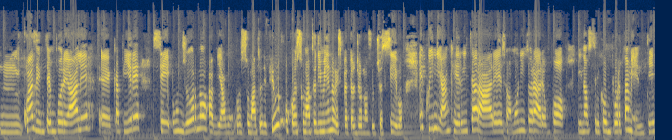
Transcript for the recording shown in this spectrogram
mh, quasi in tempo reale eh, capire se un giorno abbiamo consumato di più o consumato di meno rispetto al giorno successivo e quindi anche ritarare, insomma, monitorare un po' i nostri comportamenti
